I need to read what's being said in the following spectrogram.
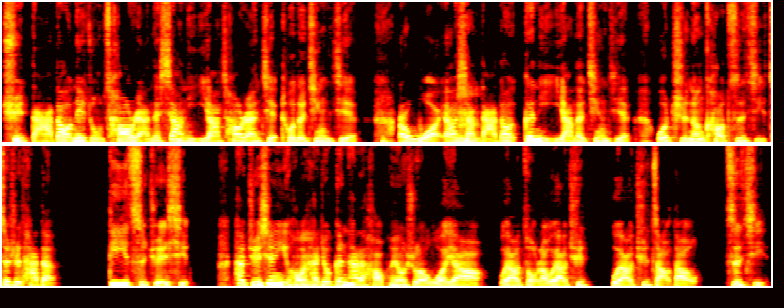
去达到那种超然的像你一样超然解脱的境界，而我要想达到跟你一样的境界，我只能靠自己。这是他的第一次觉醒。他觉醒以后，他就跟他的好朋友说：“我要我要走了，我要去我要去找到自己。”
